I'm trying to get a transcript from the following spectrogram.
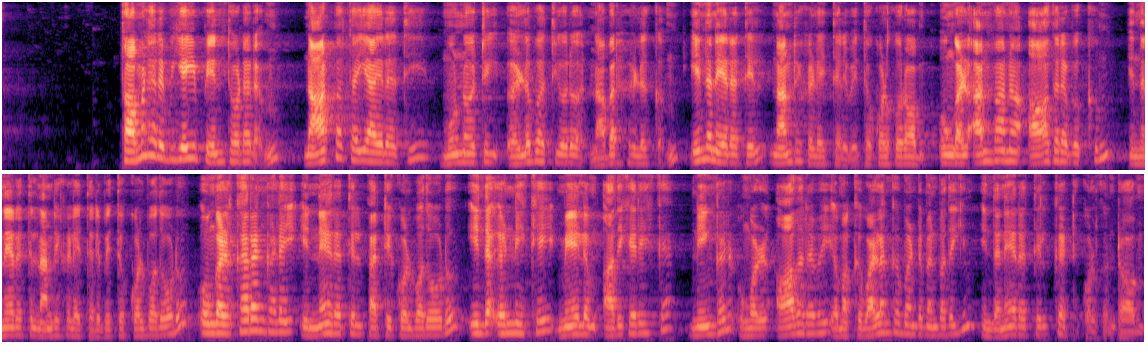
தமிழருவியை பின்தொடரும் நாற்பத்தையாயிரத்தி முன்னூற்றி எழுபத்தி ஒரு நபர்களுக்கும் இந்த நேரத்தில் நன்றிகளை தெரிவித்துக் கொள்கிறோம். உங்கள் அன்பான ஆதரவுக்கும் இந்த நேரத்தில் நன்றிகளை தெரிவித்துக் கொள்வதோடு உங்கள் கரங்களை இந்நேரத்தில் பற்றிக் கொள்வதோடு இந்த எண்ணிக்கை மேலும் அதிகரிக்க நீங்கள் உங்கள் ஆதரவை எமக்கு வழங்க வேண்டும் என்பதையும் இந்த நேரத்தில் கேட்டுக்கொள்கின்றோம்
